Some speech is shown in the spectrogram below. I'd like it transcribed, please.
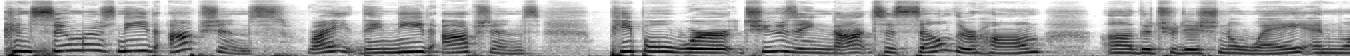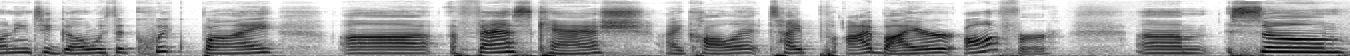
consumers need options, right? They need options. People were choosing not to sell their home uh, the traditional way and wanting to go with a quick buy, uh, a fast cash, I call it, type iBuyer offer. Um, so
